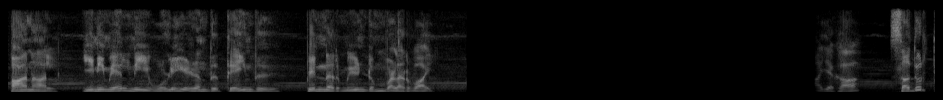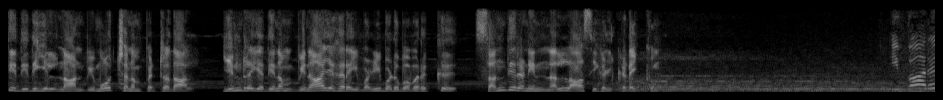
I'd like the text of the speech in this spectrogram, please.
ஆனால் இனிமேல் நீ ஒளி இழந்து தேய்ந்து பின்னர் மீண்டும் வளர்வாய். விநாயகா சதுர்த்தி திதியில் நான் விமோச்சனம் பெற்றதால் இன்றைய தினம் விநாயகரை வழிபடுபவருக்கு சந்திரனின் நல்லாசிகள் கிடைக்கும். இவ்வாறு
